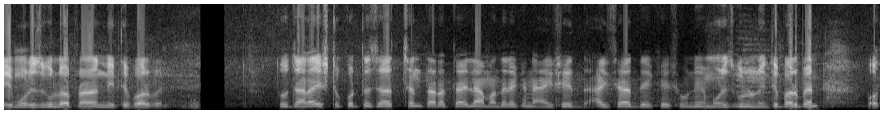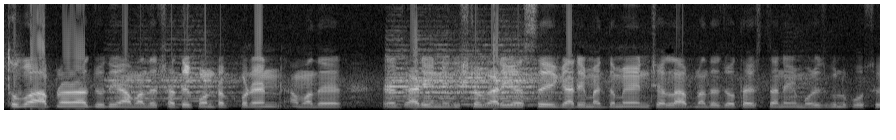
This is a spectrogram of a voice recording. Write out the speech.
এই মরিচগুলো আপনারা নিতে পারবেন। তো যারা স্টক করতে চাচ্ছেন, তারা চাইলে আমাদের এখানে আইসে, আইসা দেখে শুনে মরিচগুলো নিতে পারবেন। অথবা আপনারা যদি আমাদের সাথে কন্ট্যাক্ট করেন, আমাদের গাড়ি, নির্দিষ্ট গাড়ি আছে, এই গাড়ির মাধ্যমে ইনশাল্লাহ আপনাদের যথাস্থানে মরিচগুলো পৌঁছে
